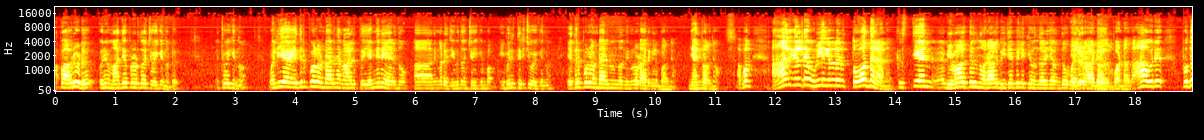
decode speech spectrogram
അപ്പോൾ അവരോട് ഒരു മാധ്യമപ്രവർത്തകർ ചോദിക്കുന്നുണ്ട് ചോദിക്കുന്നു വലിയ എതിർപ്പുകൾ ഉണ്ടായിരുന്ന കാലത്ത് എങ്ങനെയായിരുന്നു നിങ്ങളുടെ ജീവിതം ചോദിക്കുമ്പം ഇവർ തിരിച്ചു ചോദിക്കുന്നു? എതിർപ്പുകൾ ഉണ്ടായിരുന്നെന്ന് നിങ്ങളോട് ആരെങ്കിലും പറഞ്ഞോ? ഞാൻ പറഞ്ഞോ? അപ്പം ആളുകളുടെ ഉള്ളിലുള്ള ഒരു തോന്നലാണ്. ക്രിസ്ത്യൻ വിഭാഗത്തിൽ നിന്ന് ഒരാൾ ബി ജെ പിയിലേക്ക് വന്നു കഴിഞ്ഞാൽ എന്തോ ഭയങ്കരമായിട്ട് എതിർപ്പുണ്ടാകുന്നത് ആ ഒരു പൊതു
